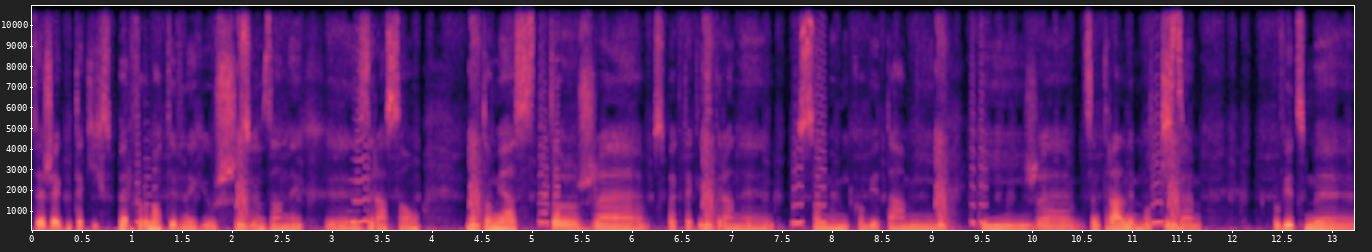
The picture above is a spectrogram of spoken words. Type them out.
też jakby takich performatywnych już związanych y, z rasą. Natomiast to, że spektakl jest grany samymi kobietami i że centralnym motywem powiedzmy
